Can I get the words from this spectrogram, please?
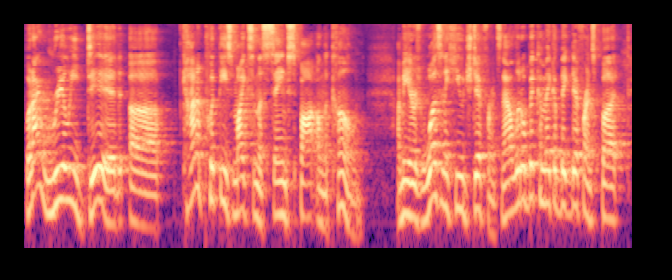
but I really did uh, kind of put these mics in the same spot on the cone. I mean, there wasn't a huge difference. Now, a little bit can make a big difference, but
